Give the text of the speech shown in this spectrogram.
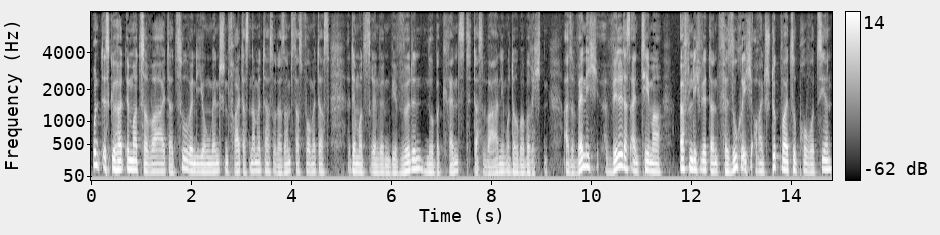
Und es gehört immer zur Wahrheit dazu, wenn die jungen Menschen freitags nachmittags oder samstags vormittags demonstrieren würden. Wir würden nur begrenzt das wahrnehmen und darüber berichten. Also wenn ich will, dass ein Thema öffentlich wird, dann versuche ich auch ein Stück weit zu provozieren.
